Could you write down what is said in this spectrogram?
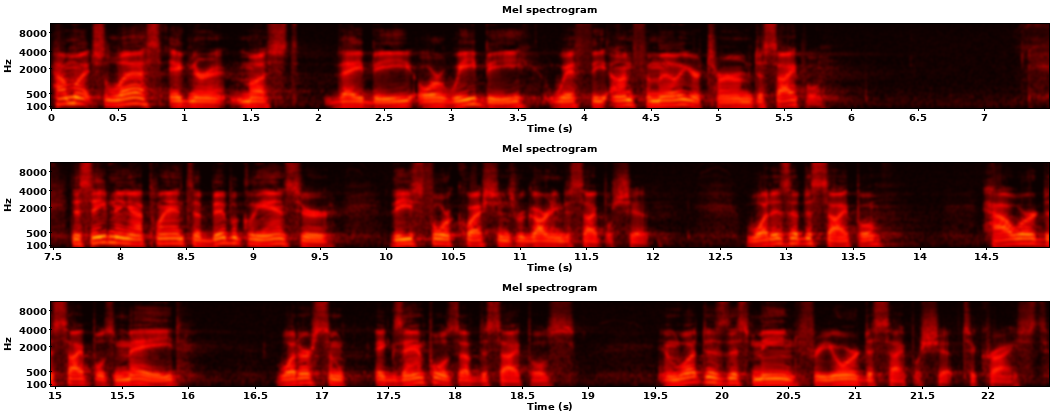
how much less ignorant must they be or we be with the unfamiliar term disciple. This evening, I plan to biblically answer these four questions regarding discipleship What is a disciple? How were disciples made? What are some examples of disciples? And what does this mean for your discipleship to Christ?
